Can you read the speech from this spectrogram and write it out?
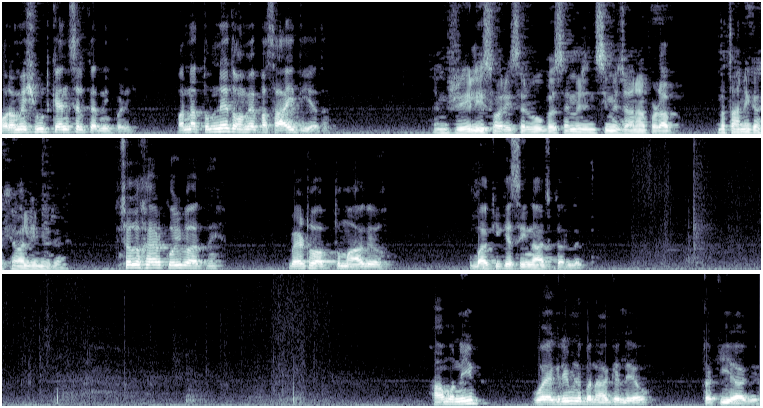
और हमें शूट कैंसिल करनी पड़ी वरना तुमने तो हमें फंसा ही दिया था। I am really sorry sir वो बस इमरजेंसी में जाना पड़ा बताने का ख्याल ही नहीं रहा। चलो खैर कोई बात नहीं। बैठो अब तुम आ गए हो। बाकी के सीन आज कर लेते। हाँ मुनीब वो एग्रीमेंट बना के ले आओ तकी आ गया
